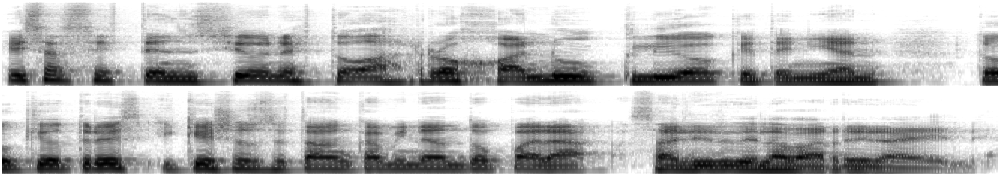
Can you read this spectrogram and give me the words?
esas extensiones todas roja núcleo que tenían Tokyo 3 y que ellos estaban caminando para salir de la barrera L.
